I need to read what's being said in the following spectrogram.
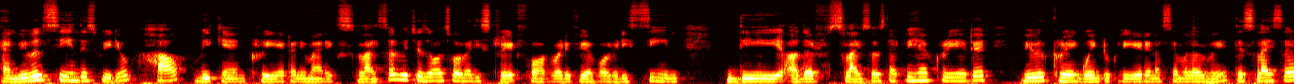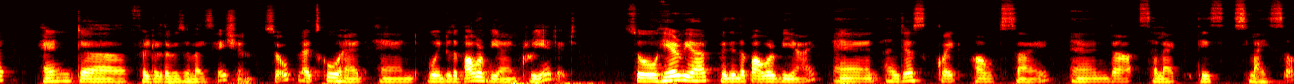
and we will see in this video how we can create a numeric slicer which is also very straightforward if you have already seen the other slicers that we have created we will create going to create in a similar way this slicer and uh, filter the visualization. So let's go ahead and go into the power bi and create it. So here we are within the power bi and i'll just click outside and uh, select this slicer.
